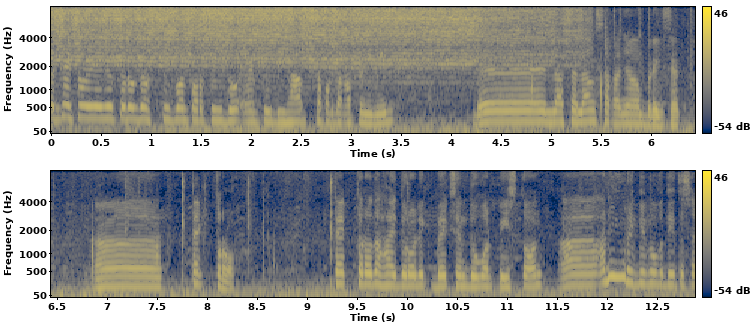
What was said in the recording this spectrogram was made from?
Yan guys, so yan yung tunog ng Speed 1 Torpedo MTB hubs kapag naka free wheel. Then last na lang sa kanyang brake set. Ah, Tektro. Tektro na hydraulic brakes and dual piston. Ah, ano yung review mo dito sa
